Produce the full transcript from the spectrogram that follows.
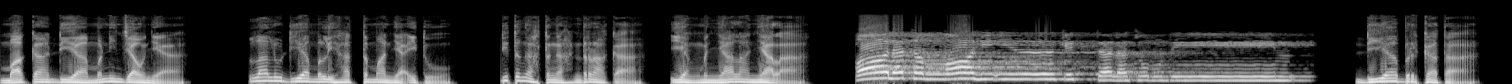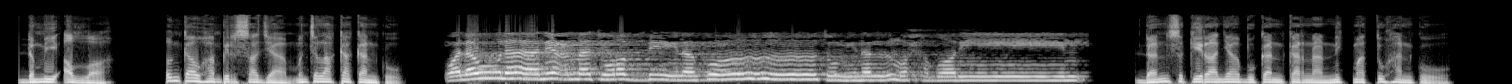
Maka dia meninjaunya, lalu dia melihat temannya itu di tengah-tengah neraka yang menyala-nyala. Dia berkata, Demi Allah, engkau hampir saja mencelakakanku. ولولا نعمة ربي لكنت من المحضرين Dan sekiranya bukan karena nikmat Tuhanku,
